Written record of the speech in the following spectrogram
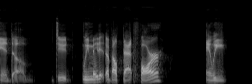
And um, dude, we made it about that far, and we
